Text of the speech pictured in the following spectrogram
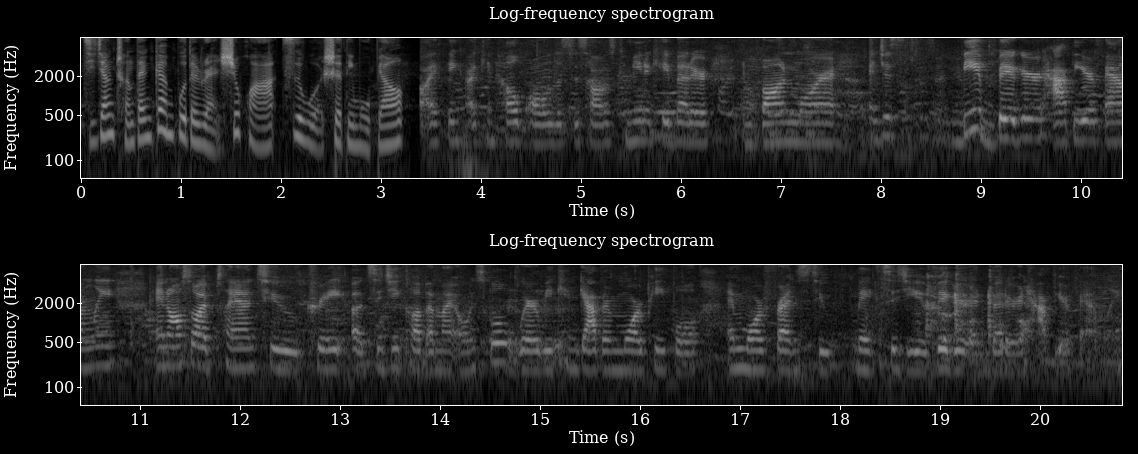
即将承担干部的阮诗华自我设定目标。I think I can help all of the Sisaos communicate better and bond more and just be a bigger, happier family. And also, I plan to create a Tsuji club at my own school where we can gather more people and more friends to make Tsuji a bigger and better and happier family.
